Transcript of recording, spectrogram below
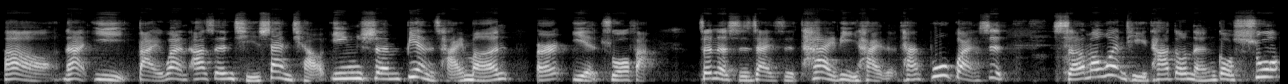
啊，那以百万阿僧祇善巧音声辩才门而演说法。真的实在是太厉害了，他不管是什么问题，他都能够说，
